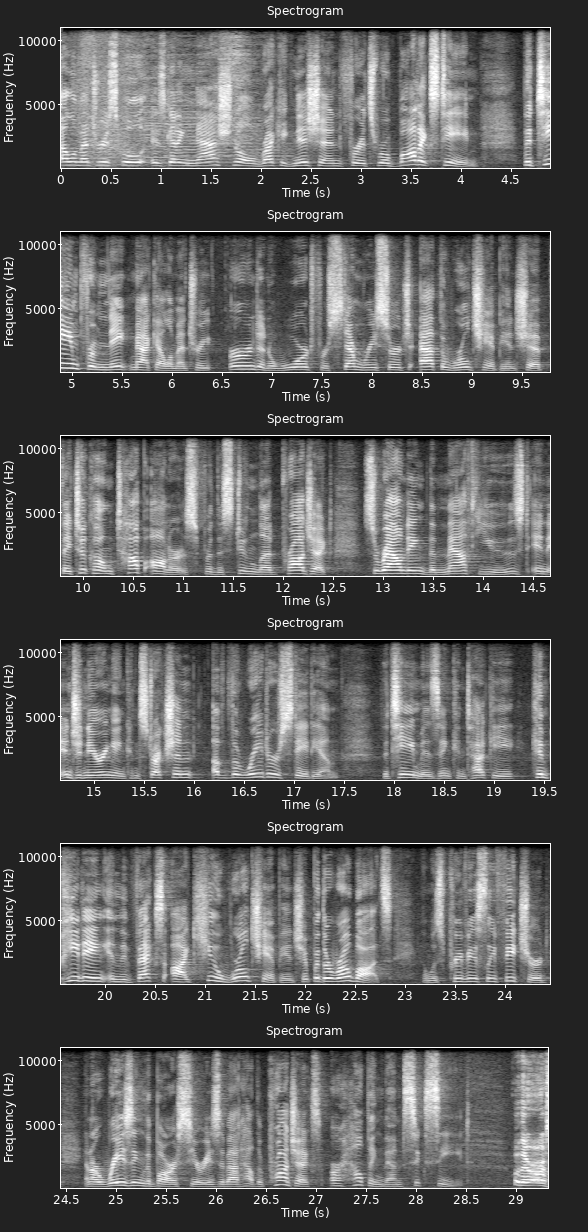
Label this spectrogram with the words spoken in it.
Elementary School is getting national recognition for its robotics team. The team from Nate Mack Elementary earned an award for STEM research at the World Championship. They took home top honors for the student-led project surrounding the math used in engineering and construction of the Raiders Stadium. The team is in Kentucky competing in the VEX IQ World Championship with their robots and was previously featured in our Raising the Bar series about how the projects are helping them succeed. Well, there are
